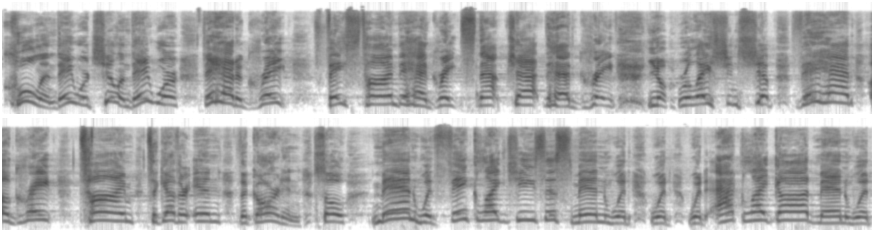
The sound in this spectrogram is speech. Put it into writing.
cooling, they were chilling, they were, they had a great FaceTime, they had great Snapchat, they had great, you know, relationship. They had a great time together in the garden. So man would think like Jesus, man would would would act like God, man would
